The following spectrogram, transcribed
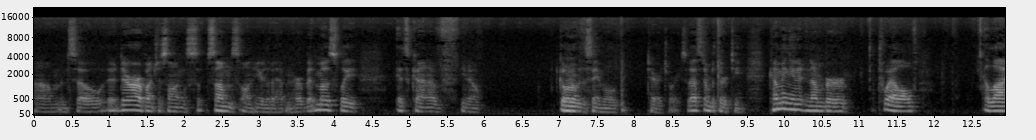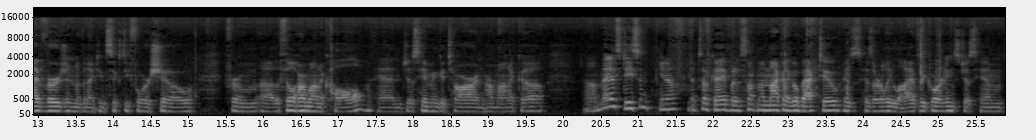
Um, and so there, there, are a bunch of songs, some on here that I haven't heard, but mostly it's kind of, you know, going over the same old territory. So that's number 13. Coming in at number 12, a live version of a 1964 show from uh, the Philharmonic Hall and just him and guitar and harmonica. Um, and it's decent, you know, it's okay, but it's something I'm not going to go back to. His, his early live recordings, just him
